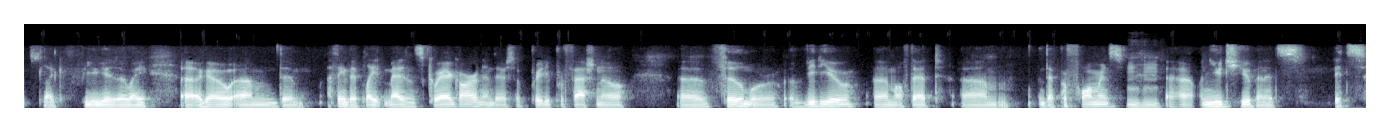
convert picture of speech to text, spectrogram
It's like a few years away uh, ago. Um, the I think they played Madison Square Garden, and there's a pretty professional uh, film or a video um, of that um, that performance hmm uh, on YouTube, and it's it's.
